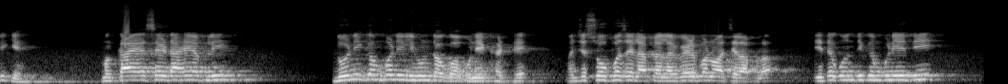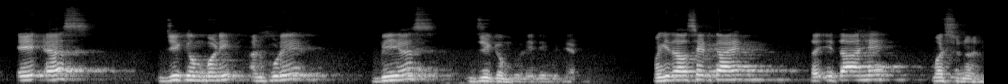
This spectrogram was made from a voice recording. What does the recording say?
ठीक आहे. मग काय असेट आहे आपली? दोन्ही कंपनी लिहून टाकू आपण एक खट्टे म्हणजे सोपं जाईल आपल्याला वेळ पण वाचेल आपला. इथं कोणती कंपनी आहे ती? ए एस जी कंपनी आणि पुढे B S G company limited. मग इथं असेट काय? तर इथं आहे मशिनरी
